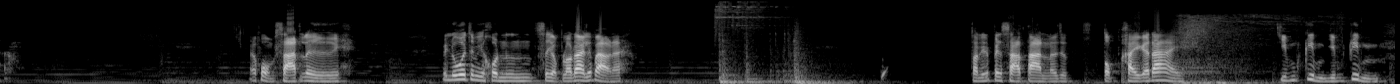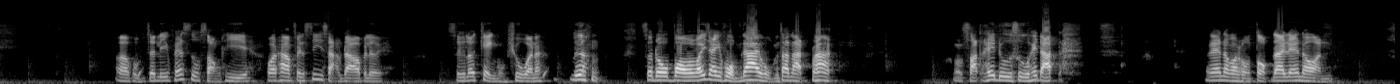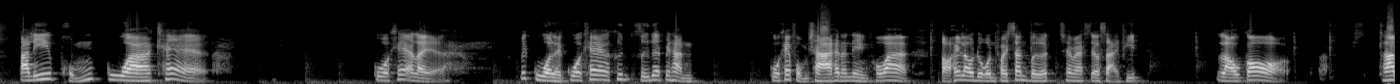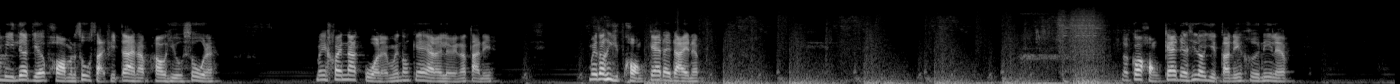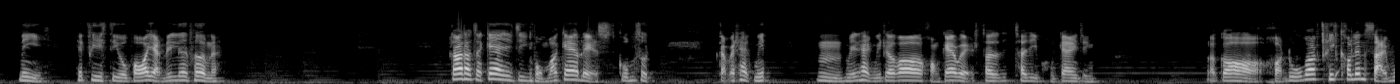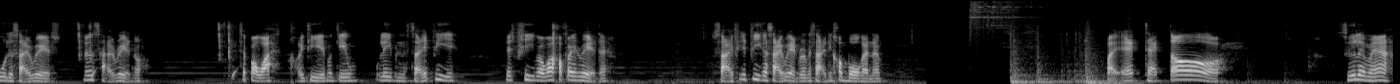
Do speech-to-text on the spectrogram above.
แล้วผมซัดเลย ไม่รู้ว่าจะมีคนสยบเราได้หรือเปล่านะ ตอนนี้เป็นซาตานเราจะตบใครก็ได้ ยิ้มกลิ่ม ยิ้มกลิ่มเออผมจะรีเฟซดูสองที ว่าทำเฟนซี่สามดาวไปเลย ซื้อแล้วเก่งผมชัวร์นะ เรื่องสโนบอลไว้ใจผมได้ผมถนัดมากสัตว์ให้ดูซูให้ดัด แน่นอนผมตบได้แน่นอน ตอนนี้ผมกลัวแค่ กลัวแค่อะไรอะ ไม่กลัวเลยกลัวแค่ขึ้นซื้อเลือดไม่ทัน กลัวแค่ผมช้าแค่นั้นเอง เพราะว่าต่อให้เราโดน poison bird ใช่ไหมเจอสายพิษ เราก็ถ้ามีเลือดเยอะพอมันสู้สายพิษได้นะครับ เอาฮิวสู้นะ ไม่ค่อยน่ากลัวเลย ไม่ต้องแก้อะไรเลยนะตอนนี้ ไม่ต้องหยิบของแก้ใดๆนะ แล้วก็ของแก้เดียวที่เราหยิบตอนนี้คือนี่เลยนี่ HP Steel เพราะว่าอยากได้เลือดเพิ่มนะ ถ้าจะแก้จริงๆ ผมว่าแก้เรสคุ้มสุดกับ Attack Mid อืม Attack Mid แล้วก็ของแก้เรสถ้าถ้าหยิบของแก้จริงๆ แล้วก็ขอดูว่าพลิกเขาเล่นสายบูหรือสายเรสเล่นสายเรสเนาะใช่ปะวะ ขออีกทีเมื่อกี้รีบเป็นสาย HP HP แปลว่าเขาไปเรสนะ สาย HP กับสายเรสมันเป็นสายที่คอมโบกันนะ ไป Attack ต่อซื้อเลยไหมอะ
